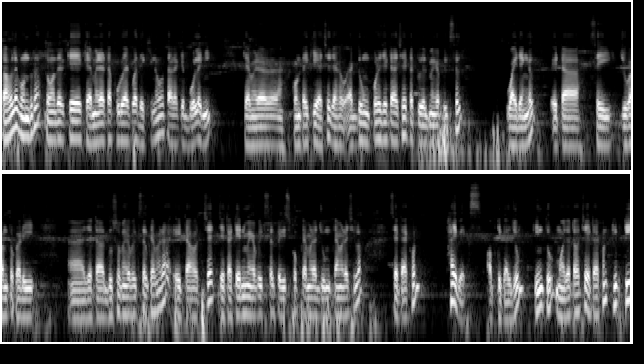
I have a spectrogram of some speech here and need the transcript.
তাহলে বন্ধুরা, তোমাদেরকে ক্যামেরাটা পুরো একবার দেখিয়ে নেব, তার আগে বলে নিই, ক্যামেরার কোনটায় কী আছে, দেখো, একদম উপরে যেটা আছে, এটা টুয়েলভ মেগাপিক্সেল ওয়াইড অ্যাঙ্গেল এটা সেই যুগান্তকারী যেটা দুশো মেগাপিক্সেল ক্যামেরা, এটা হচ্ছে যেটা ten megapixel periscope camera zoom camera ছিল, সেটা এখন ফাইভ এক্স অপটিক্যাল জুম কিন্তু মজাটা হচ্ছে এটা এখন ফিফটি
